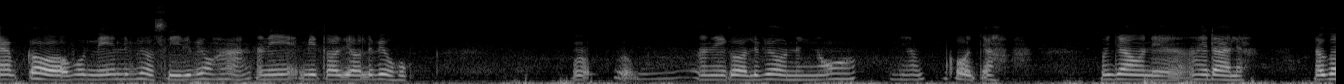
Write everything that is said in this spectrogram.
ครับก็พวกนี้เลเวลสี่เลเวลห้าอันนี้มีตัวเดียวเลเวลหกอันนี้ก็เลเวลหนึ่งเนาะเนี่ยครับก็จะมันจะเอาเนี่ยให้ได้เลย แล้วก็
